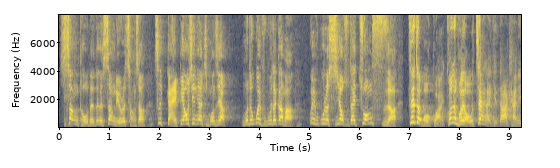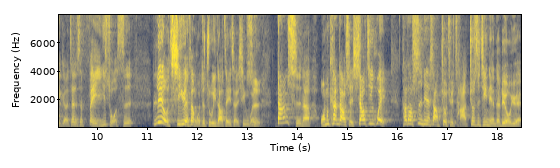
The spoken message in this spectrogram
上头的这个上流的厂商是改标签这样情况之下。我们的卫福部在干嘛？卫福部的食药署在装死啊！这就不怪。观众朋友，我再来给大家看一个，真的是匪夷所思。六七月份我就注意到这一则新闻。是，当时呢，我们看到是消基会，他到市面上就去查，就是今年的六月，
